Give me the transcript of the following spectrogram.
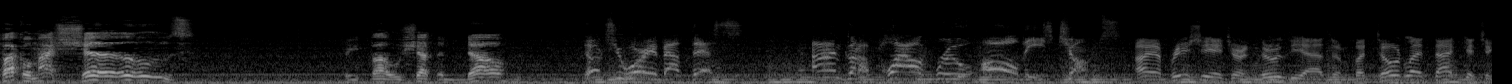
buckle my shoes. Three, four, shut the door. Don't you worry about this. I'm gonna plow through all these chumps. I appreciate your enthusiasm, but don't let that get you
